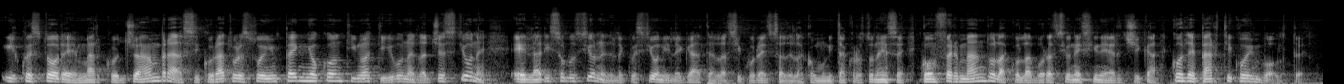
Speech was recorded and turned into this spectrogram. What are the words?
Il questore Marco Giambra ha assicurato il suo impegno continuativo nella gestione e la risoluzione delle questioni questioni legate alla sicurezza della comunità crotonese, confermando la collaborazione sinergica con le parti coinvolte.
